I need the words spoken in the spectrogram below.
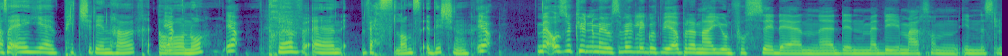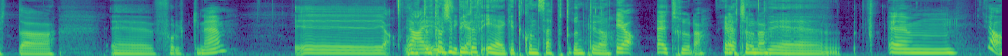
Altså, jeg pitcher det inn her og Ja. nå. Ja. Prøv en vestlands-edition. Ja. Men- Og så kunne vi jo selvfølgelig gått videre på denne Jon Fosse-ideen eh, din med de mer sånn inneslutta eh, folkene. Eh, ja. Jeg Måtte er kanskje bygd et eget konsept rundt det, da. Ja, jeg tror det. Jeg vet ikke om det, det Um, ja.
